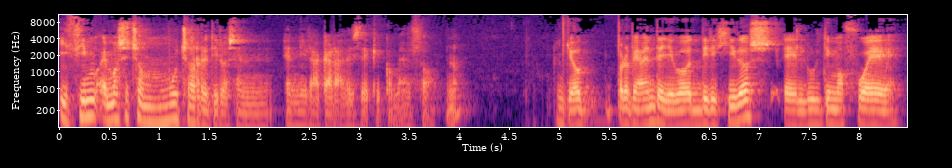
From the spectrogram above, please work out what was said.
hemos hecho muchos retiros en, en desde que comenzó, ¿no? Yo propiamente llevo dirigidos, el último fue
